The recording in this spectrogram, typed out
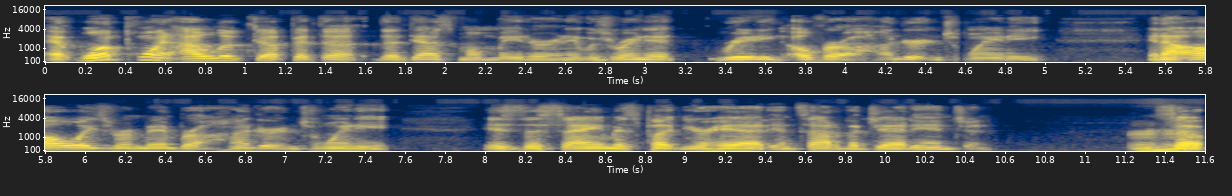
At one point, I looked up at the the decibel meter and it was reading reading over 120, and I always remember 120 is the same as putting your head inside of a jet engine. Mm-hmm. So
